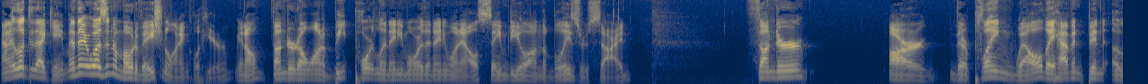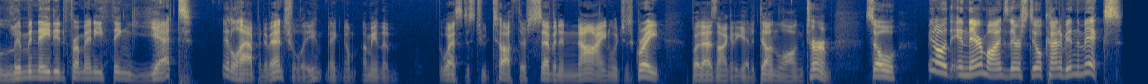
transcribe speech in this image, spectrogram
And I looked at that game, and there wasn't a motivational angle here. You know, Thunder don't want to beat Portland any more than anyone else. Same deal on the Blazers side. Thunder are they're playing well. They haven't been eliminated from anything yet. It'll happen eventually. Make no, I mean the the West is too tough. They're seven and nine, which is great, but that's not going to get it done long term. So you know, in their minds, they're still kind of in the mix.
